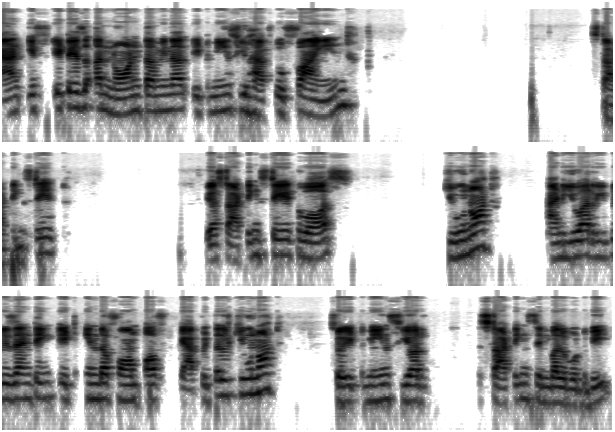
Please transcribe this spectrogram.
and if it is a non-terminal it means you have to find starting state. Your starting state was q naught and you are representing it in the form of capital q naught. So it means your starting symbol would be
